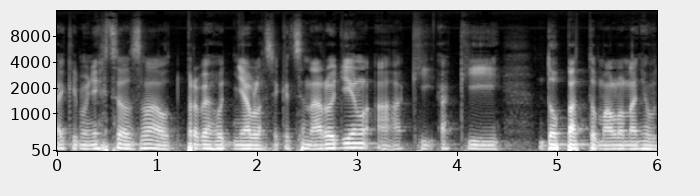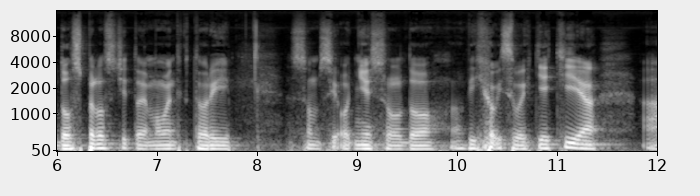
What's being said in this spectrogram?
aj keď mu nechcel zla, od prvého dňa vlastne, keď sa narodil a aký, aký dopad to malo na ňo v dospelosti. To je moment, ktorý som si odniesol do výchovy svojich detí a, a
